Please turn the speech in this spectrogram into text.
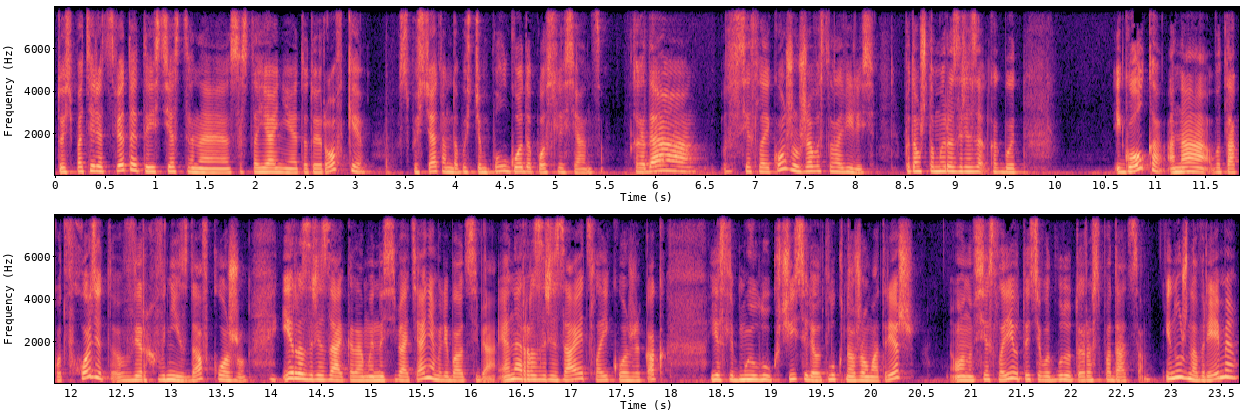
То есть потеря цвета — это естественное состояние татуировки спустя, там, допустим, полгода после сеанса. Когда все слои кожи уже восстановились. Потому что мы разрезаем, как бы иголка, она вот так вот входит вверх-вниз, да, в кожу, и разрезает, когда мы на себя тянем, либо от себя, и она разрезает слои кожи, как если бы мы лук чистили, вот лук ножом отрежь, он, все слои вот эти вот будут распадаться. И нужно время,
